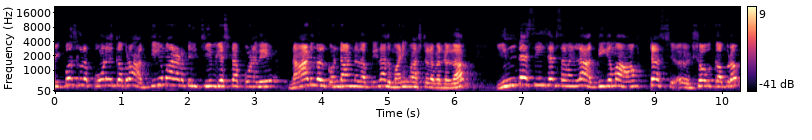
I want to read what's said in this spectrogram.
பிக் பாஸ்குள்ளே போனதுக்கப்புறம் அதிகமான இடத்துக்கு சீஃப் கெஸ்ட்டாக போனது நாடுகள் கொண்டாடினது அப்படின்னா அது மணி மாஸ்டர் அவர்கள் தான். இந்த சீசன் செவனில் அதிகமாக ஆஃப்டர் ஷோவுக்கு அப்புறம்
